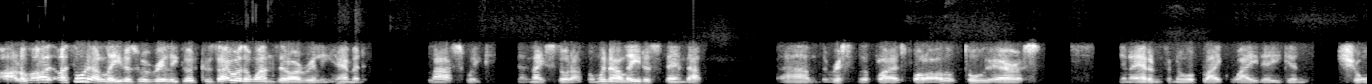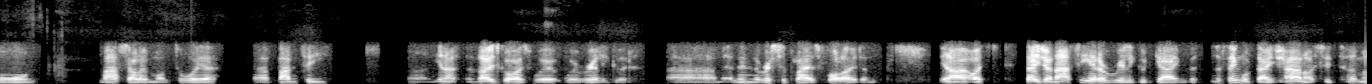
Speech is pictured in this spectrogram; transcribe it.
Oh, look, I, I thought our leaders were really good because they were the ones that I really hammered last week, and they stood up. And when our leaders stand up, um, the rest of the players follow. I thought Tohu Harris, you know, Addin Fonua, Blake, Wayde Egan, Shaun, Marcelo Montoya, uh, Bunty, uh, you know, those guys were, were really good. Um, and then the rest of the players followed. And, you know, I, Daejarn Asi had a really good game. But the thing with Daejarn, I said to him,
